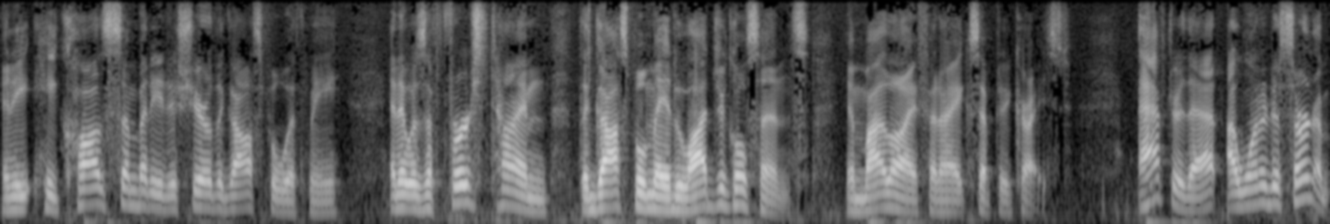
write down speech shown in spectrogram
And he, he caused somebody to share the gospel with me. And it was the first time the gospel made logical sense in my life, and I accepted Christ. After that, I wanted to serve him.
